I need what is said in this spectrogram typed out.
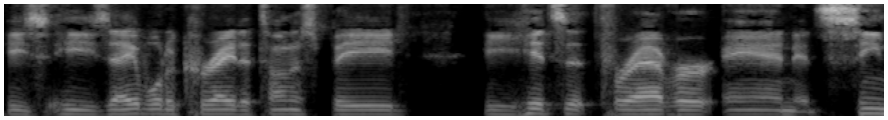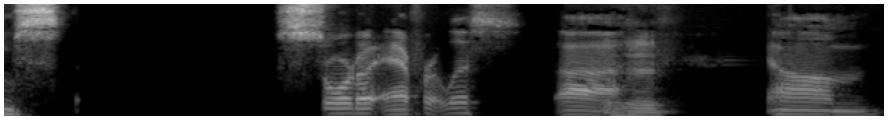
He's he's able to create a ton of speed. He hits it forever, and it seems sort of effortless. Uh, Mhm. um,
